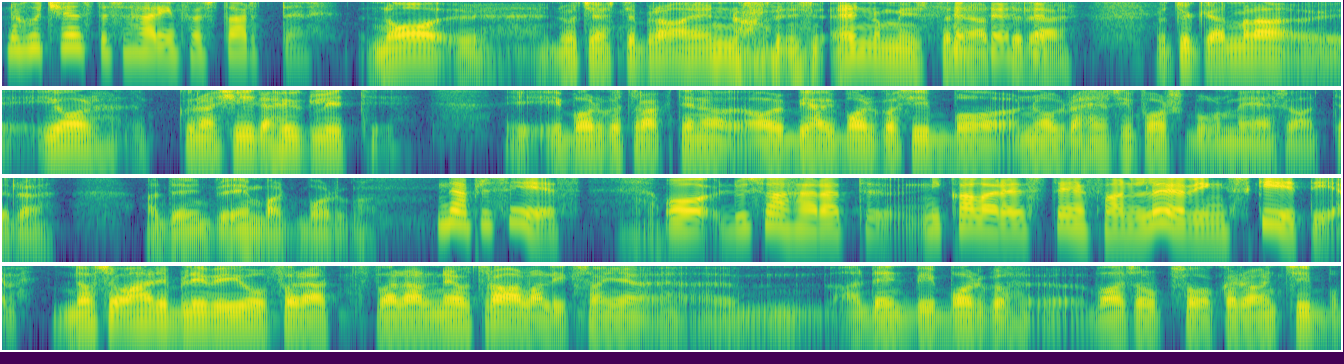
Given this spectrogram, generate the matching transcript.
no, hur känns det så här inför starten? Nå, eh, nu känns det bra ännu, ännu åtminstone att det där. Nu tycker jag att man i år kunnat skida hyggligt i, i Borgotrakten och, och vi har ju Borgå, Sibbo och några Helsingforsbor med så att det där, att det är inte enbart Borgå. Nej, precis. Och du sa här att ni kallar det Stefan Löving Skiteam. Nå, så har det blivit ju för att vara neutrala liksom. Ja, eh, att det inte blir Borgå Vasaloppsåkare och inte Sibbo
